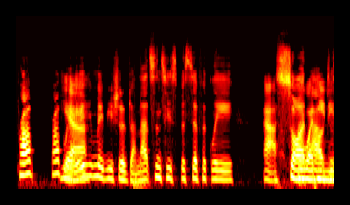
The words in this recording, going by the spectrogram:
prob- probably. Yeah. Maybe you should have done that since he specifically Asked sought out to needed.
